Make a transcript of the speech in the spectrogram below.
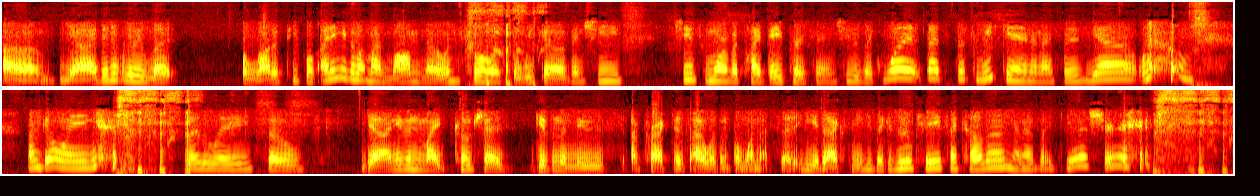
um, yeah, I didn't really let a lot of people. I didn't even let my mom know until like the week of, and she she's more of a type A person. She was like, "What? That's this weekend," and I said, "Yeah, well, I'm going." by the way, so yeah, and even my coach had given the news at practice. I wasn't the one that said it. He had asked me. He's like, "Is it okay if I tell them?" And I was like, "Yeah, sure."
